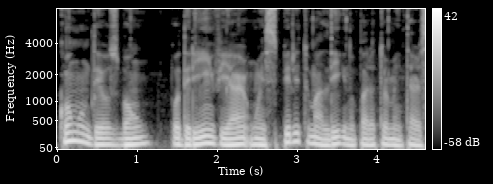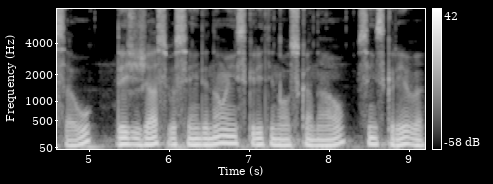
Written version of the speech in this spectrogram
Como um Deus bom poderia enviar um espírito maligno para atormentar Saul? Desde já, se você ainda não é inscrito em nosso canal, se inscreva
